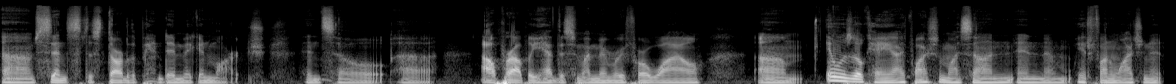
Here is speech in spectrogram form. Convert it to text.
um, since the start of the pandemic in March. And so uh, I'll probably have this in my memory for a while. Um, it was okay. I watched it with my son, and um, we had fun watching it.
